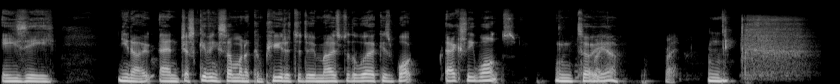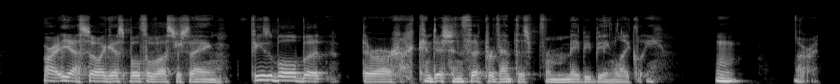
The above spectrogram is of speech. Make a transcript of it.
easy, you know, and just giving someone a computer to do most of the work is what actually wants. And so, yeah. Right. yeah. All right. Yeah. So I guess both of us are saying feasible, but there are conditions that prevent this from maybe being likely. Hmm. All right.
